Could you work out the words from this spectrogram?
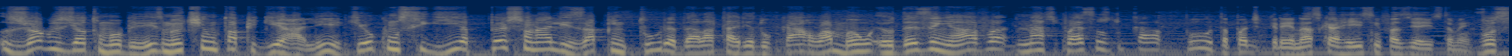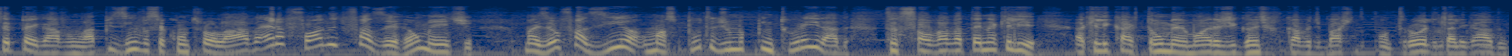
os jogos de automobilismo, eu tinha um Top Gear ali que eu conseguia personalizar a pintura da lataria do carro à mão. Eu desenhava nas peças do carro. Puta, pode crer. NASCAR Racing fazia isso também. Você pegava um lapisinho, você controlava, era foda de fazer, realmente. Mas eu fazia umas putas de uma pintura irada. Tu salvava até naquele aquele cartão memória gigante que ficava debaixo do controle, tá ligado?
